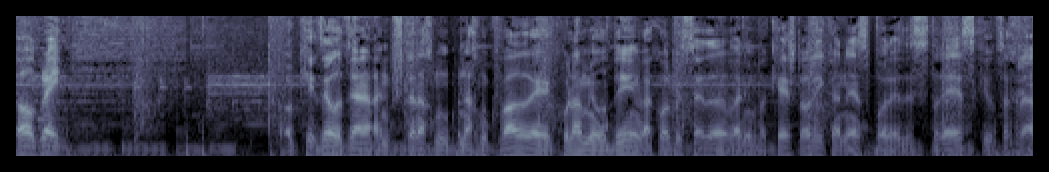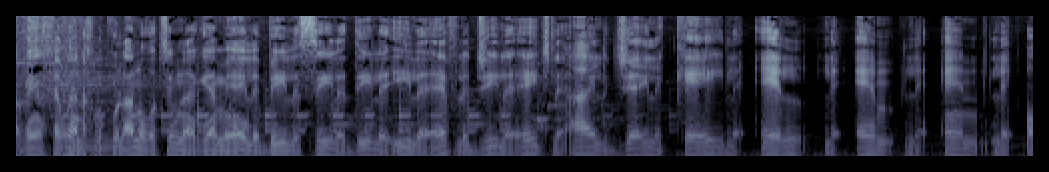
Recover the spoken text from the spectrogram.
oh great. אוקיי, זהו, זה, אני פשוט, אנחנו, אנחנו כבר uh, כולם יורדים והכל בסדר, ואני מבקש לא להיכנס פה לאיזה סטרס, כי הוא צריך להבין, חבר'ה, אנחנו כולנו רוצים להגיע מ-A ל-B, ל-C, ל-D, ל-E, ל-F, ל-G, ל-H, ל-I, ל-J, ל-K, ל-L, ל-M, ל-N, ל-O.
